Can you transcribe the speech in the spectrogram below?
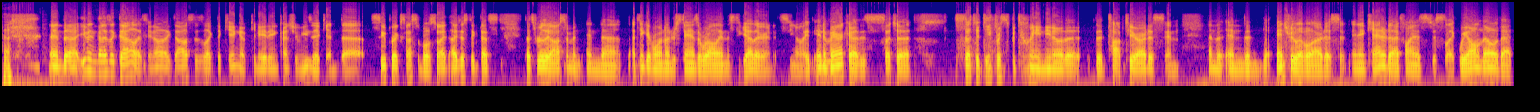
and uh, even guys like Dallas, you know, like Dallas is like the king of Canadian country music and uh, super accessible. So I, I just think that's that's really awesome, and, and uh, I think everyone understands that we're all in this together. And it's you know, in, in America, there's such a such a difference between you know the the top tier artists and and the and the entry level artists. And, and in Canada, I find it's just like we all know that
